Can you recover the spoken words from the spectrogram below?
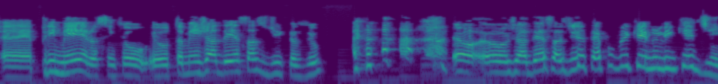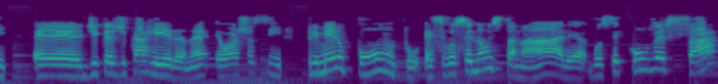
é, primeiro, assim, que eu, eu também já dei essas dicas, viu? eu, eu, já dei essas dicas, até publiquei no LinkedIn. É, dicas de carreira, né? Eu acho assim, primeiro ponto é se você não está na área, você conversar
